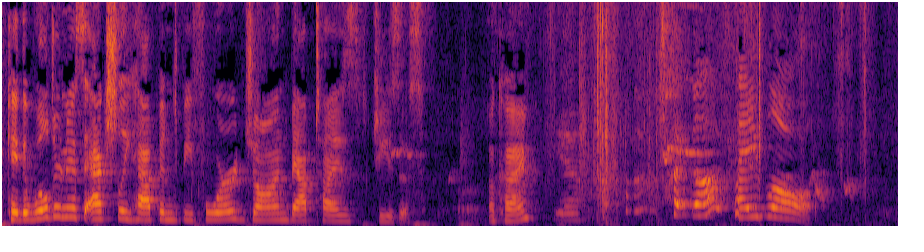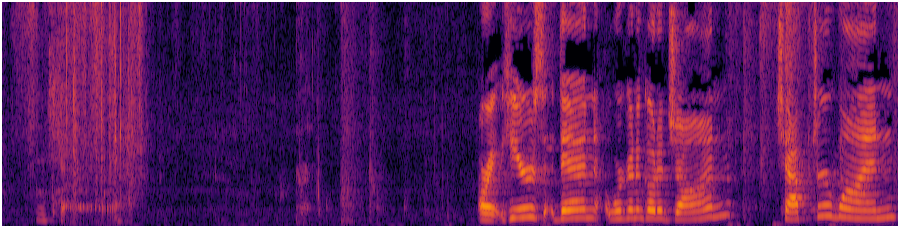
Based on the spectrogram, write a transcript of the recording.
Okay, the wilderness actually happened before John baptized Jesus. Okay? Yeah. I got table. Okay. All right, here's then we're going to go to John chapter 1,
